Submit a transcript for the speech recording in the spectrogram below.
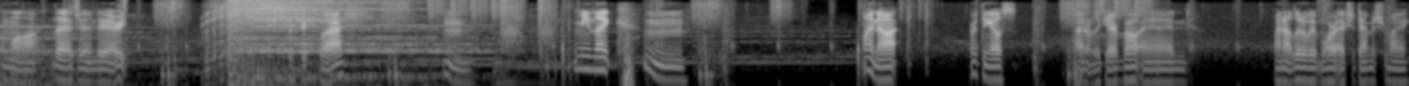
Come on. Legendary. Perfect flash. Hmm. I mean, like, hmm. Why not? Everything else I don't really care about, and why not a little bit more extra damage for my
